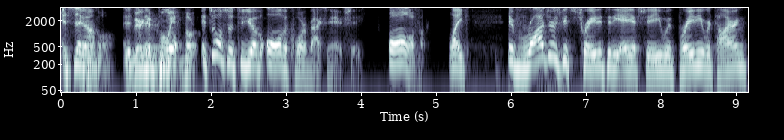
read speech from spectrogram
It's cyclical. it's, it's, a very good point. But it's also to you have all the quarterbacks in the AFC, all of them. Like, if Rodgers gets traded to the AFC with Brady retiring,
